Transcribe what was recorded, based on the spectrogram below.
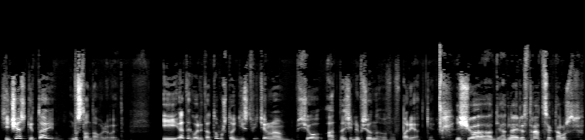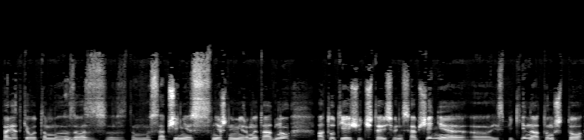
Сейчас Китай восстанавливает. И это говорит о том, что действительно все относительно все в порядке. Еще одна иллюстрация к тому, что в порядке. Вот там, за вас, там сообщение с внешним миром это одно, а тут я еще читаю сегодня сообщение э, из Пекина о том, что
